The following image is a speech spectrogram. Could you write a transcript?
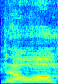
Now um,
